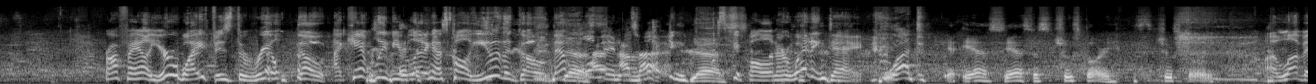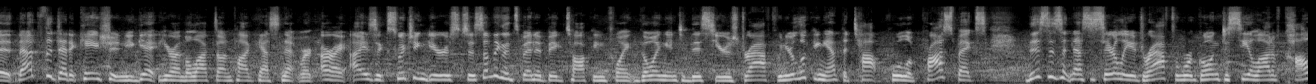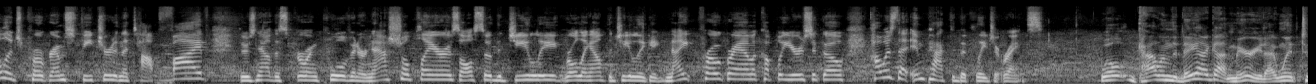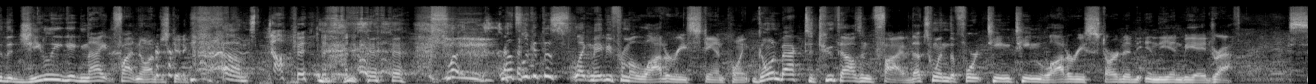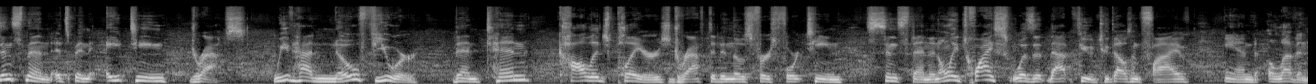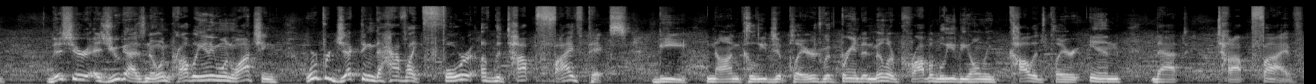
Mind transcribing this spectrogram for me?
Rafael, your wife is the real goat. I can't believe you're letting us call you the goat. That Yes. woman I- I'm was not. watching Yes. basketball on her wedding day. What? Y- yes, yes, it's a true story. It's a true story. I love it. That's the dedication you get here on the Locked On Podcast Network. All right, Isaac, switching gears to something that's been a big talking point going into this year's draft. When you're looking at the top pool of prospects, this isn't necessarily a draft where we're going to see a lot of college programs featured in the top five. There's now this growing pool of international players, also the G League rolling out the G League Ignite program a couple years ago. How has that impacted the collegiate ranks? Well, Colin, the day I got married, I went to the G League Ignite fight. No, I'm just kidding. Um, Stop it. let, let's look at this like maybe from a lottery standpoint. Going back to 2005, that's when the 14 team lottery started in the NBA draft. Since then, it's been 18 drafts. We've had no fewer than 10 college players drafted in those first 14 since then. And only twice was it that few 2005 and 11. This year, as you guys know, and probably anyone watching, we're projecting to have like four of the top five picks be non collegiate players, with Brandon Miller probably the only college player in that top five.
